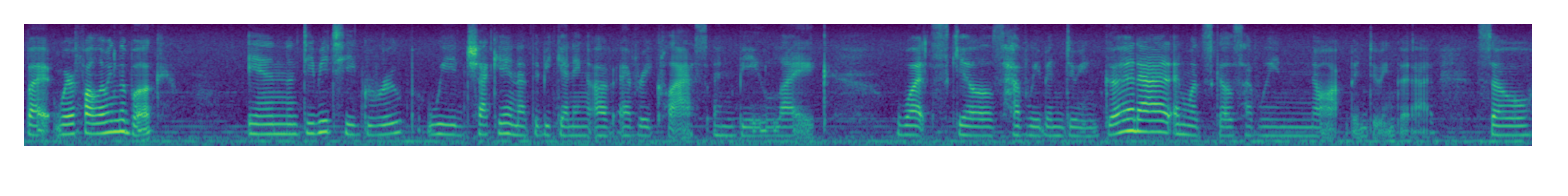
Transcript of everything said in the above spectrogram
But we're following the book. In DBT group, we'd check in at the beginning of every class and be like, what skills have we been doing good at and what skills have we not been doing good at? So,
